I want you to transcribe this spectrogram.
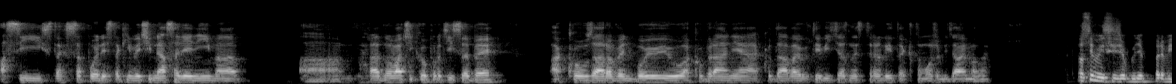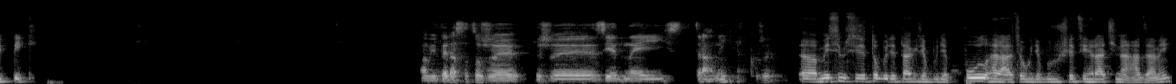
asi sa pôjde s takým väčším nasadením a, a hrať nováčikov proti sebe, ako zároveň bojujú, ako bránia, ako dávajú tie víťazné strely, tak to môže byť zaujímavé. Kto si myslí, že bude prvý pik? A vyberá sa to, že, že z jednej strany? Akože... Uh, myslím si, že to bude tak, že bude pool hráčov, kde budú všetci hráči nahádzaní.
